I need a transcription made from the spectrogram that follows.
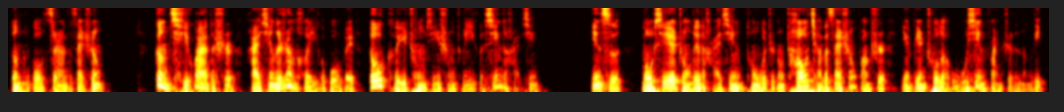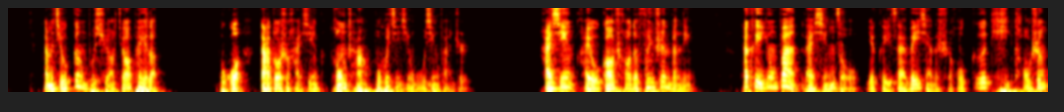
都能够自然的再生。更奇怪的是，海星的任何一个部位都可以重新生成一个新的海星。因此，某些种类的海星通过这种超强的再生方式，演变出了无性繁殖的能力。它们就更不需要交配了。不过，大多数海星通常不会进行无性繁殖。海星还有高超的分身本领。它可以用腕来行走，也可以在危险的时候割体逃生。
